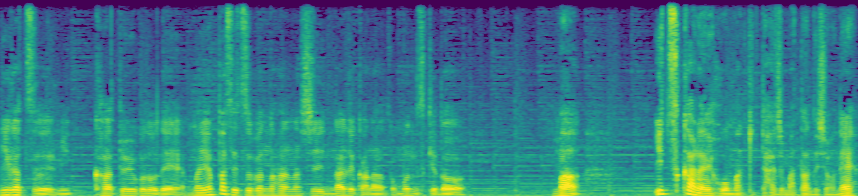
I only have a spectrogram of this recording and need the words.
2月3日ということで、まあ、やっぱ節分の話になるかなと思うんですけどまあいつから恵方巻きって始まったんでしょうね。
